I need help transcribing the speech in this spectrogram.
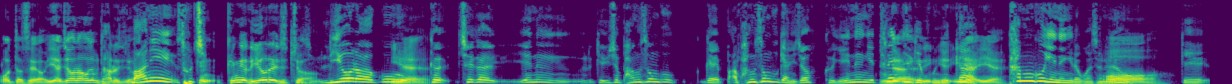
어떠세요? 예전하고 좀 다르죠? 많이 솔직 굉- 굉장히 리얼해졌죠? 리얼하고 예. 그 제가 예능 이렇게 요즘 방송국 그 아, 방송국이 아니죠 그 예능의 트렌드 네, 이렇게 보니까 예, 예. 탐구 예능이라고 하잖아요. 어, 이렇게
